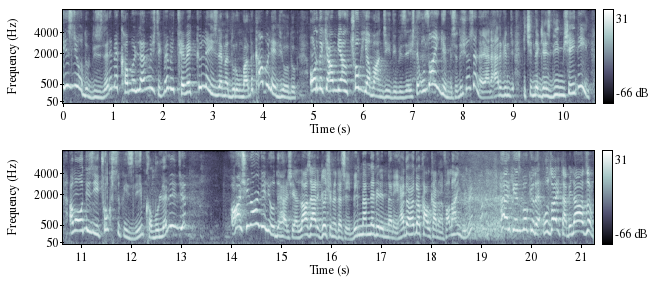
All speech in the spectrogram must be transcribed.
İzliyorduk dizileri ve kabullenmiştik ve bir tevekkülle izleme durum vardı. Kabul ediyorduk. Oradaki ambiyans çok yabancıydı bize. İşte uzay gemisi düşünsene yani her gün içinde gezdiğim bir şey değil. Ama o diziyi çok sık izleyip kabullenince aşina geliyordu her şeye. Lazer göç ünitesi, bilmem ne birimleri, hede hede kalkanı falan gibi. Herkes bakıyordu. Uzay tabii lazım.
